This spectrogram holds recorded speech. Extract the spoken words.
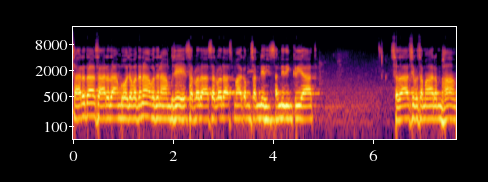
శారదా శారదాంభోజ వదనా వదనాంబుజే సర్వదా సర్వదాస్మాకం సన్నిధి సన్నిధిం క్రియాత్ సదాశివసమారంభాం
